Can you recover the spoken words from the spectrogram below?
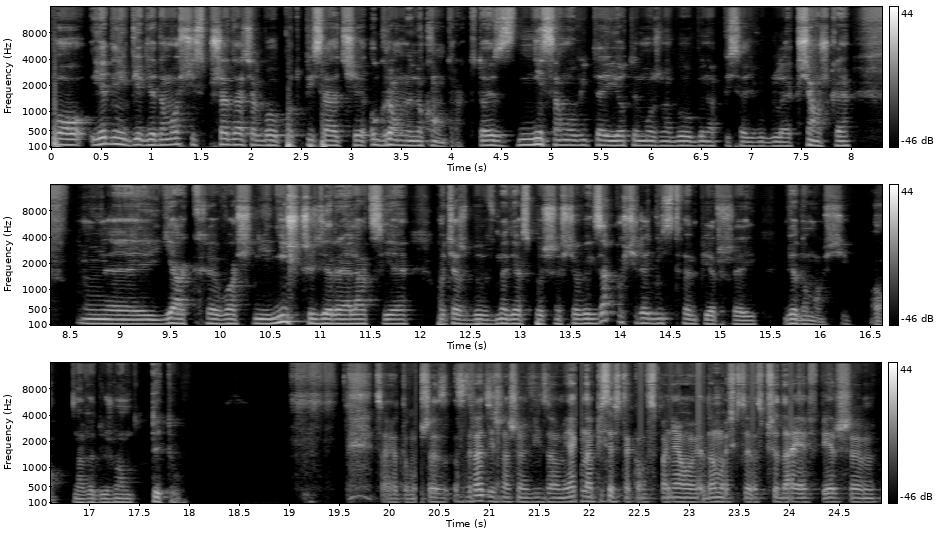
po jednej wiadomości sprzedać albo podpisać ogromny no kontrakt. To jest niesamowite i o tym można byłoby napisać w ogóle książkę, e, jak właśnie niszczyć relacje chociażby w mediach społecznościowych za pośrednictwem pierwszej wiadomości. O, nawet już mam tytuł. Co ja to muszę zdradzić naszym widzom, jak napisać taką wspaniałą wiadomość, która sprzedaje w pierwszym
